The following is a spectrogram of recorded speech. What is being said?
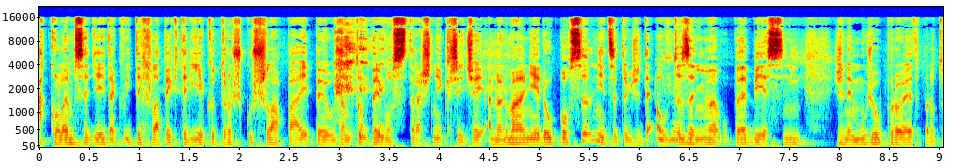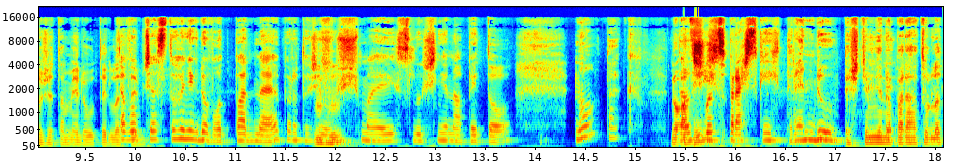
a kolem sedějí takový ty chlapy, který jako trošku šlapají, pijou tam to pivo, strašně křičej a normálně jedou po silnici, takže ty auta za nimi úplně běsný, že nemůžou projet, protože tam jedou tyhle A ty... občas z toho někdo odpadne, protože Mhm. už mají slušně napito. No, tak No a dalších vůbec- z pražských trendů. Ještě mě napadá tohle,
